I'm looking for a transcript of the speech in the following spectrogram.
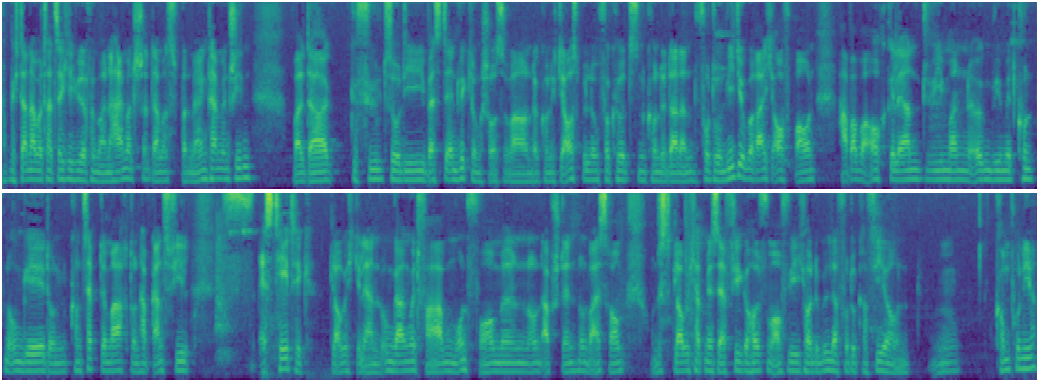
habe mich dann aber tatsächlich wieder für meine Heimatstadt, damals Bad Mergentheim entschieden, weil da gefühlt so die beste Entwicklungschance war. Und da konnte ich die Ausbildung verkürzen, konnte da dann Foto- und Videobereich aufbauen, habe aber auch gelernt, wie man irgendwie mit Kunden umgeht und Konzepte macht und habe ganz viel Ästhetik glaube ich, gelernt. Umgang mit Farben und Formen und Abständen und Weißraum. Und das, glaube ich, hat mir sehr viel geholfen, auch wie ich heute Bilder fotografiere und mh, hm, komponiere.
